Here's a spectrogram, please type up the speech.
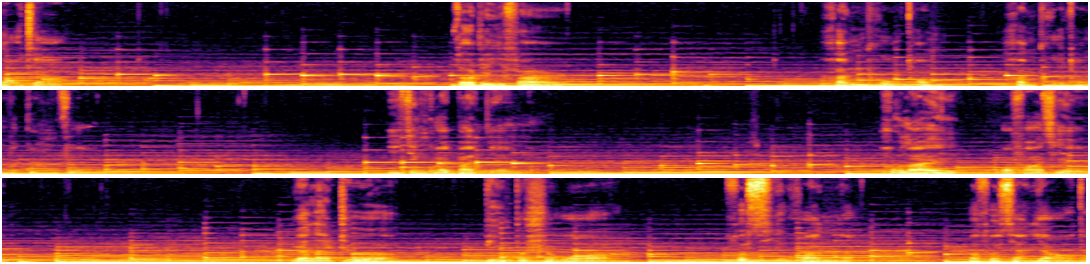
老家，做着一份很普通、很普通的工作，已经快半年了。后来我发现，原来这并不是我所喜欢的，我所想要的。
